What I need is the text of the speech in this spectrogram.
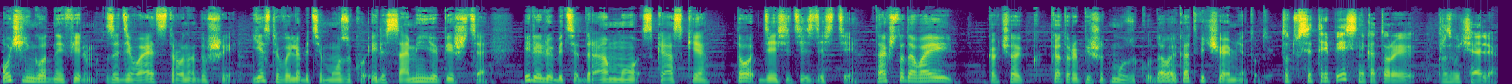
Очень годный фильм, задевает струны души. Если вы любите музыку или сами ее пишете, или любите драму, сказки, то 10 из 10. Так что давай, как человек, который пишет музыку, давай-ка отвечай мне тут. Тут все три песни, которые прозвучали,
